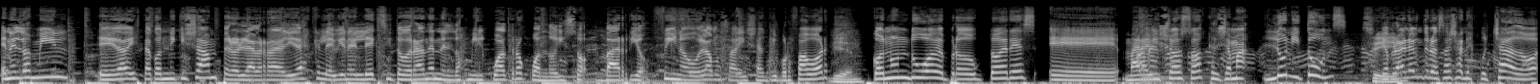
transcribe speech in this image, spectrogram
en el 2000, eh, Daddy está con Nicky Jam, pero la realidad es que le viene el éxito grande en el 2004 cuando hizo Barrio Fino. Volvamos a Yankee, por favor. Bien. Con un dúo de productores eh, maravillosos que se llama Looney Tunes, Sí. que probablemente los hayan escuchado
